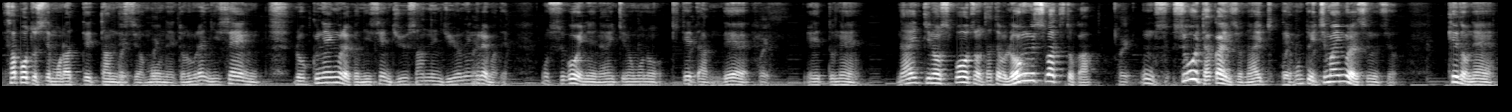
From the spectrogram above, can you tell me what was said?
サポートしてもらってたんですよ。はいもうね、どのぐらい ?2006 年ぐらいか2013年、14年ぐらいまで。もうすごいね、ナイキのものを着てたんで、はいえーっとね、ナイキのスポーツの、例えばロングスパッツとか、はいうん、すすごい高いんですよ、ナイキって。ほんと1万円ぐらいするんですよ。けどね、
